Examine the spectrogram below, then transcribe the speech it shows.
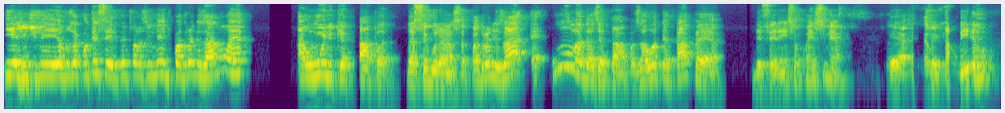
e a gente vê erros acontecerem. Então, a gente fala assim, gente, padronizar não é a única etapa da segurança. Padronizar é uma das etapas. A outra etapa é deferência ao conhecimento. É aceitar o erro,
